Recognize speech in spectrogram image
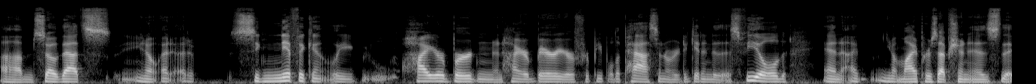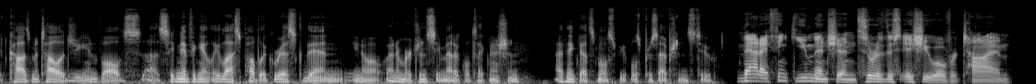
Um, so that's you know a, a, significantly higher burden and higher barrier for people to pass in order to get into this field. And I, you know, my perception is that cosmetology involves uh, significantly less public risk than you know an emergency medical technician. I think that's most people's perceptions too. Matt, I think you mentioned sort of this issue over time.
